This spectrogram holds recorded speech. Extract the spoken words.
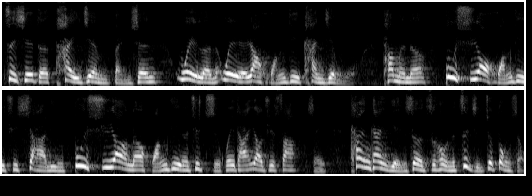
这些的太监本身为了为了让皇帝看见我？他们呢，不需要皇帝去下令，不需要呢皇帝呢去指挥他要去杀谁，看看眼色之后呢，自己就动手，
